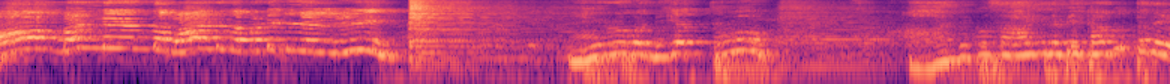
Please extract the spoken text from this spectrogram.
ಆ ಮಣ್ಣಿನಿಂದ ಮಾಡಿದ ಮಡಿಕೆಯಲ್ಲಿ ಇರುವ ನಿಯತ್ತು ಹಾಲಿಗೂ ಸಹ ಇರಬೇಕಾಗುತ್ತದೆ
